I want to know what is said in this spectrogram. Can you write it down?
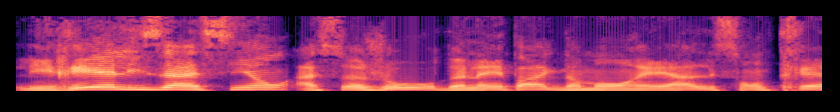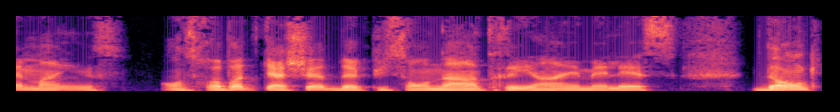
Les réalisations à ce jour de l'impact de Montréal sont très minces. On ne se fera pas de cachette depuis son entrée en MLS. Donc,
